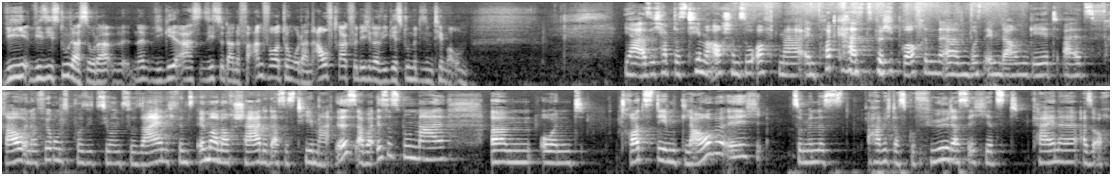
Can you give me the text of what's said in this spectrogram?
Wie, wie siehst du das oder ne, wie hast, siehst du da eine Verantwortung oder einen Auftrag für dich oder wie gehst du mit diesem Thema um? Ja, also ich habe das Thema auch schon so oft mal in Podcasts besprochen, ähm, wo es eben darum geht, als Frau in der Führungsposition zu sein. Ich finde es immer noch schade, dass es Thema ist, aber ist es nun mal. Ähm, und trotzdem glaube ich, zumindest habe ich das Gefühl, dass ich jetzt keine, also auch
